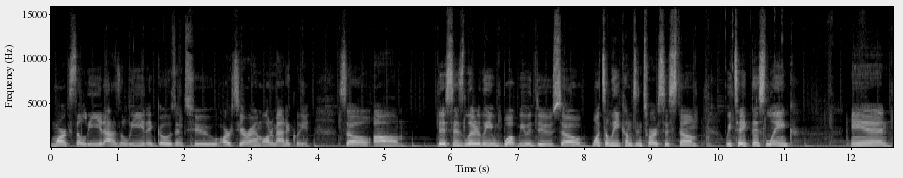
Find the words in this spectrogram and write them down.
marks the lead as a lead, it goes into our CRM automatically. So um, this is literally what we would do. So once a lead comes into our system, we take this link and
